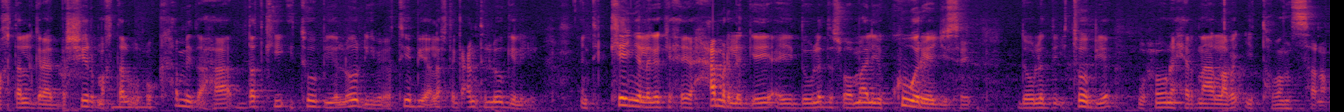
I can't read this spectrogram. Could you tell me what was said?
makhtal garaad bashiir makhtal wuxuu ka mid ahaa dadkii etoobiya loo dhiibay oo etoobiya lafta gacanta loo geliyay. Intii kenya laga kaxeeyo xamar la geeyey ayay dowladda soomaaliya ku wareejisay dowladda etoobiya wuxuuna xirnaa laba iyo toban sano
